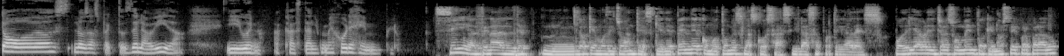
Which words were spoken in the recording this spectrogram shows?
todos los aspectos de la vida. Y bueno, acá está el mejor ejemplo. Sí, al final mm, lo que hemos dicho antes, que depende cómo tomes las cosas y las oportunidades. Podría haber dicho en ese momento que no estoy preparado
